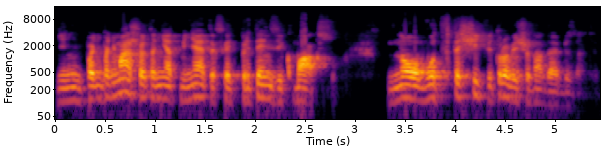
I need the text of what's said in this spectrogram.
Я не пон- понимаю, что это не отменяет, так сказать, претензий к Максу. Но вот втащить Ветровича надо обязательно.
